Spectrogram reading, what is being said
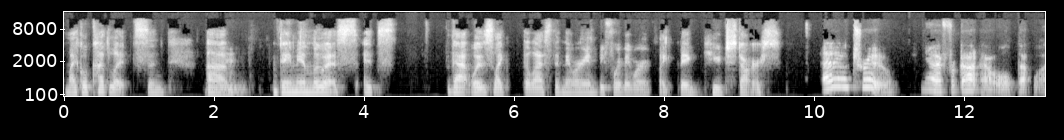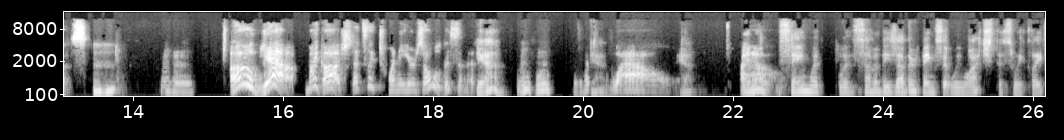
Michael Cudlitz and um, Mm. Damian Lewis. It's that was like the last thing they were in before they were like big, huge stars. Oh, true. Yeah, I forgot how old that was. Mhm. Mhm. Oh, yeah. My gosh, that's like 20 years old, isn't it? Yeah, Mhm. Yeah. Wow. I know. Wow. Same with with some of these other things that we watched this week, like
